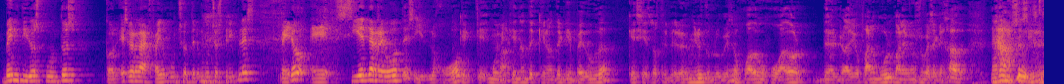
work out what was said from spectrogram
22 puntos. Con, es verdad, falló mucho, tri- muchos triples, pero 7 rebotes y lo jugó Que, que- muy bien. que no te, que no te quepe duda que si estos 39 minutos lo hubiesen jugado un jugador del Radio Farmul, Mario no se hubiese quejado. No, no, sí, sí, sí.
